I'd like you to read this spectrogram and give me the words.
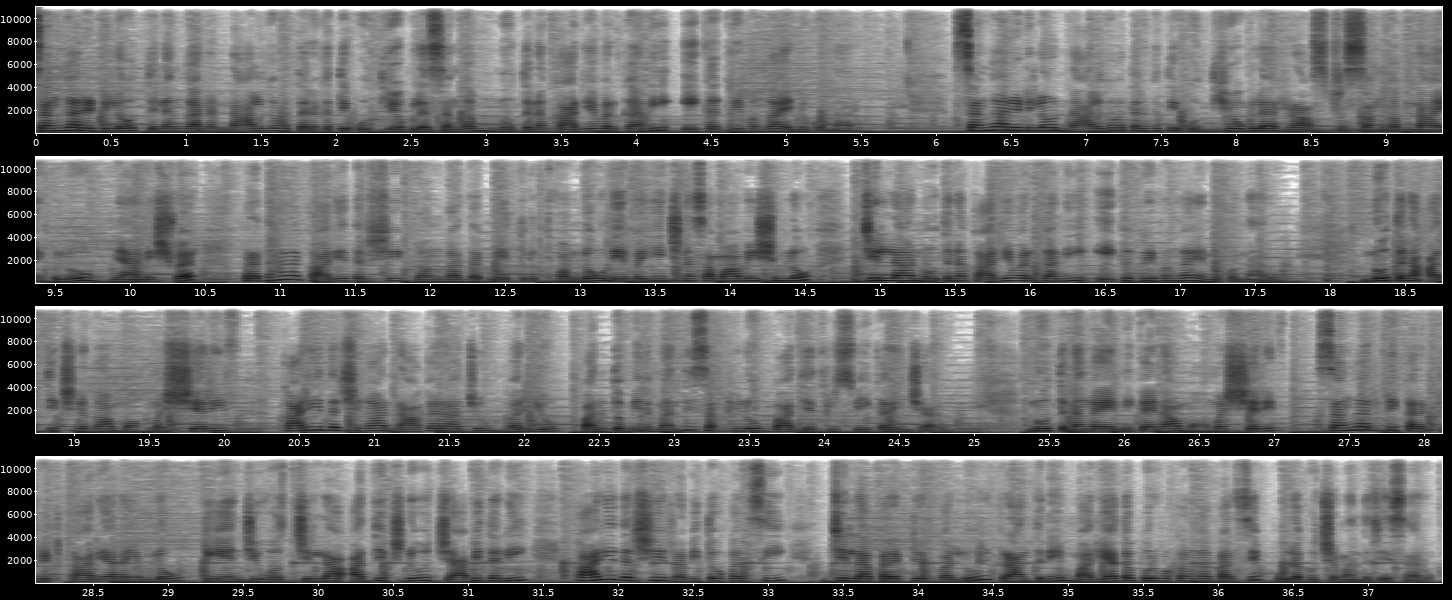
సంగారెడ్డిలో తెలంగాణ నాలుగవ తరగతి ఉద్యోగుల సంఘం నూతన కార్యవర్గాన్ని ఏకగ్రీవంగా ఎన్నుకున్నారు. సంగారెడ్డిలో నాలుగవ తరగతి ఉద్యోగుల రాష్ట్ర సంఘం నాయకులు జ్ఞానేశ్వర్ ప్రధాన కార్యదర్శి గంగాధర్ నేతృత్వంలో నిర్వహించిన సమావేశంలో జిల్లా నూతన కార్యవర్గాన్ని ఏకగ్రీవంగా ఎన్నుకున్నారు. నూతన అధ్యక్షులుగా మొహమ్మద్ షరీఫ్ కార్యదర్శిగా నాగరాజు మరియు పంతొమ్మిది మంది సభ్యులు బాధ్యతలు స్వీకరించారు. నూతనంగా ఎన్నికైన మొహమ్మద్ షరీఫ్ సంగారెడ్డి కలెక్టరేట్ కార్యాలయంలో టీఎన్జీఓ జిల్లా అధ్యక్షుడు జావిద్ అలీ కార్యదర్శి రవితో కలిసి జిల్లా కలెక్టర్ వల్లూరి క్రాంతిని మర్యాదపూర్వకంగా కలిసి పూలగుచ్చం అందజేశారు.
